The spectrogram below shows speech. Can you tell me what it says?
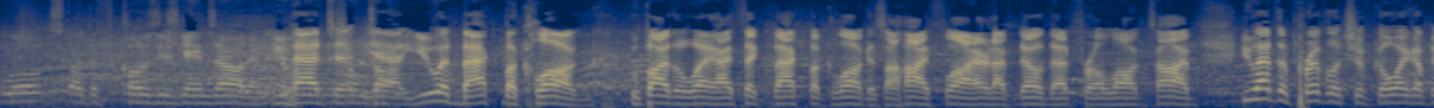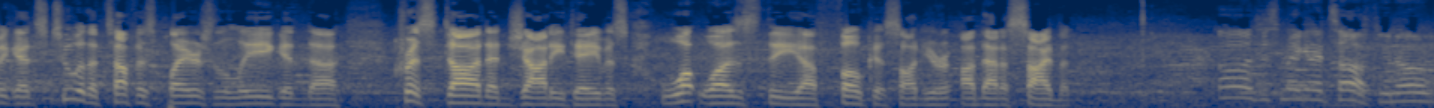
we'll start to close these games out. And You had to, yeah. You and Mac McClung, who, by the way, I think Mac McClung is a high flyer, and I've known that for a long time. You had the privilege of going up against two of the toughest players in the league, and uh, Kris Dunn and Johnny Davis. What was the uh, focus on your on that assignment? Oh, just making it tough. You know,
